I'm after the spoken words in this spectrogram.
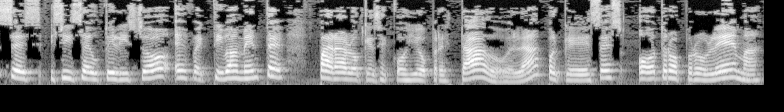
si se utilizó efectivamente para lo que se cogió prestado, ¿verdad? Porque ese es otro problema,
